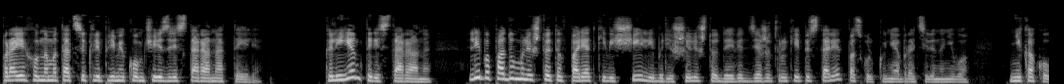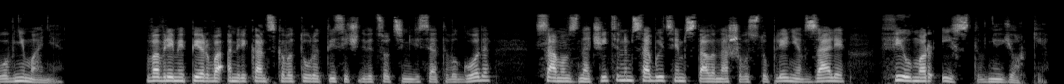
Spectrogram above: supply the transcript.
проехал на мотоцикле прямиком через ресторан отеля. Клиенты ресторана либо подумали, что это в порядке вещей, либо решили, что Дэвид держит в руке пистолет, поскольку не обратили на него никакого внимания. Во время первого американского тура 1970 года самым значительным событием стало наше выступление в зале «Филмор Ист» в Нью-Йорке.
